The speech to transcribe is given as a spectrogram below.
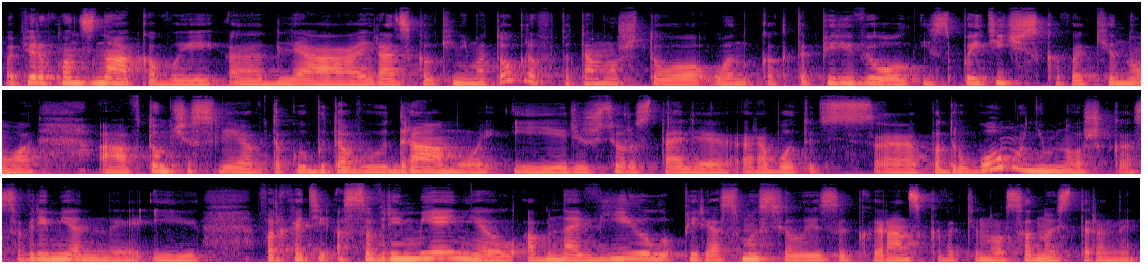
во-первых, он знаковый э, для иранского кинематографа, потому что он как-то перевел из поэтического кино, а, в том числе в такую бытовую драму, и режиссеры стали работать по-другому немножко, современные, и Фархати осовременил, обновил, переосмыслил язык иранского кино, с одной стороны.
